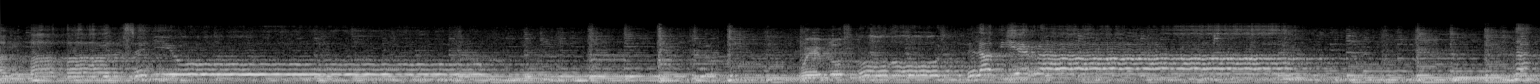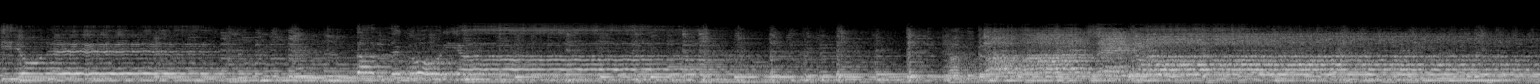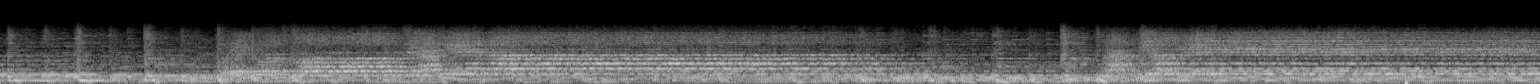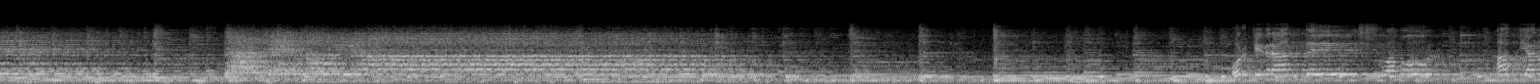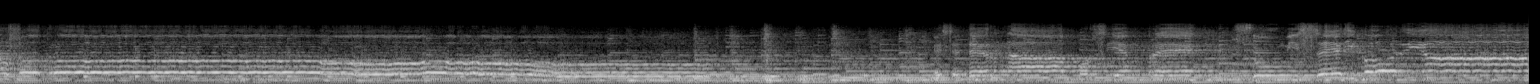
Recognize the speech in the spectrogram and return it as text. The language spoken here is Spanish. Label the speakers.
Speaker 1: cantad al Señor. Pueblos todos de la tierra. Hacia nosotros. Es eterna por siempre su misericordia.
